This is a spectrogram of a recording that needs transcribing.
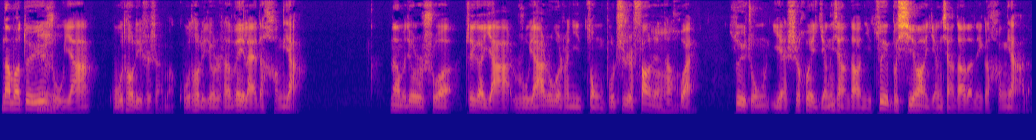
那么对于乳牙，骨头里是什么？骨头里就是它未来的恒牙。那么就是说，这个牙乳牙，如果说你总不治，放任它坏，最终也是会影响到你最不希望影响到的那个恒牙的。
